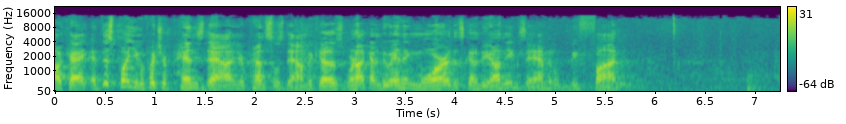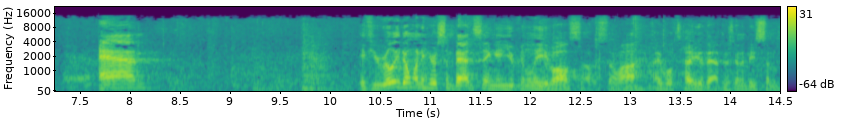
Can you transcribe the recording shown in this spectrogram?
Okay, at this point, you can put your pens down and your pencils down because we're not going to do anything more that's going to be on the exam. It'll be fun. And if you really don't want to hear some bad singing, you can leave also. So I, I will tell you that. There's going to be some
